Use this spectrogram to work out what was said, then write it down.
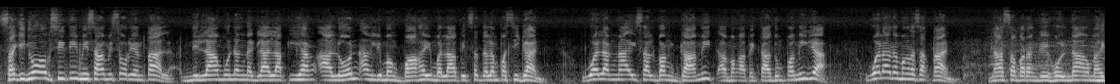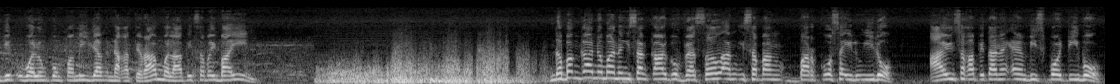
Sa Gingoog City, Misamis Oriental, nilamon ng naglalakihang alon ang limang bahay malapit sa Dalampasigan. Walang naisalbang gamit ang mga apektadong pamilya. Wala namang nasaktan. Nasa barangay hall na ang mahigit 80 pamilyang nakatira malapit sa baybayin. Nabangga naman ng isang cargo vessel ang isa pang barko sa Iloilo. Ayon sa kapitan ng MV Sportivo,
